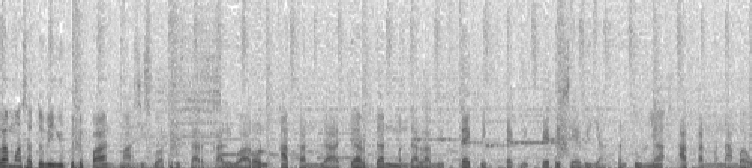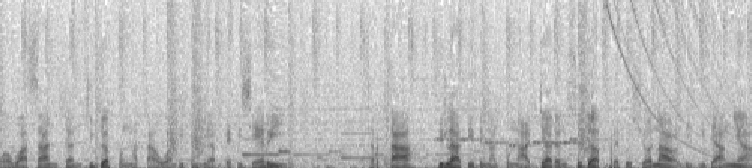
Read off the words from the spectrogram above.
Selama satu minggu ke depan, mahasiswa Tristar Kaliwaron akan belajar dan mendalami teknik-teknik petiseri yang tentunya akan menambah wawasan dan juga pengetahuan di dunia petiseri. Serta dilatih dengan pengajar yang sudah profesional di bidangnya.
